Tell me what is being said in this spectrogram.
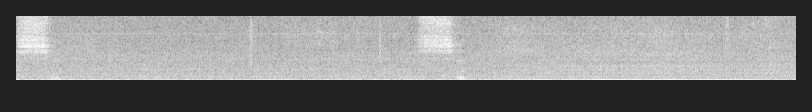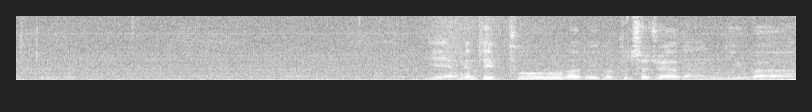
다섯, 여섯, 이게 양면 테이프라도 이걸 붙여줘야 되는 이유가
